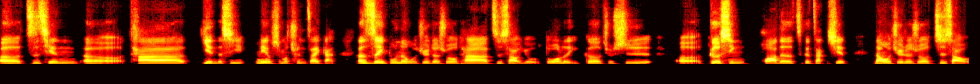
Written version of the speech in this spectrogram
呃之前呃他演的戏没有什么存在感，但是这一部呢，我觉得说他至少有多了一个就是呃个性化的这个展现。那我觉得说至少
